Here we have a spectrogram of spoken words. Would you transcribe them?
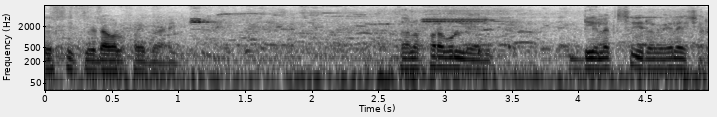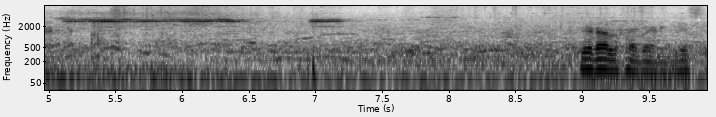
ఏసీ త్రీ డబల్ ఫైవ్ బ్యాడీ. తలపర కూడా లేదు. డీలక్స్ ఇరవై వేలు వేసారంట త్రీ డాలర్ ఫైవ్ గాడి ఏసీ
